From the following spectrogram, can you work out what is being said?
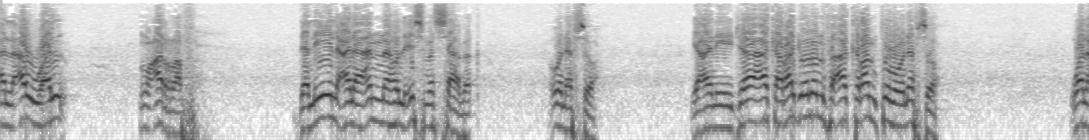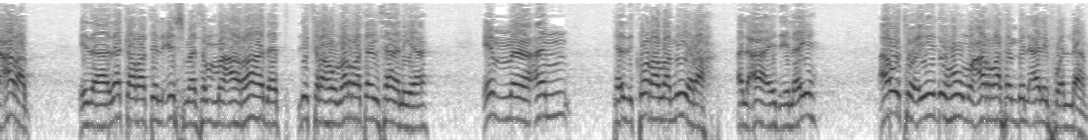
الأول معرف. دليل على أنه الاسم السابق هو نفسه. يعني جاءك رجل فأكرمته نفسه. والعرب إذا ذكرت الاسم ثم أرادت ذكره مرة ثانية إما أن تذكر ضميره العائد إليه أو تعيده معرفا بالألف واللام.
